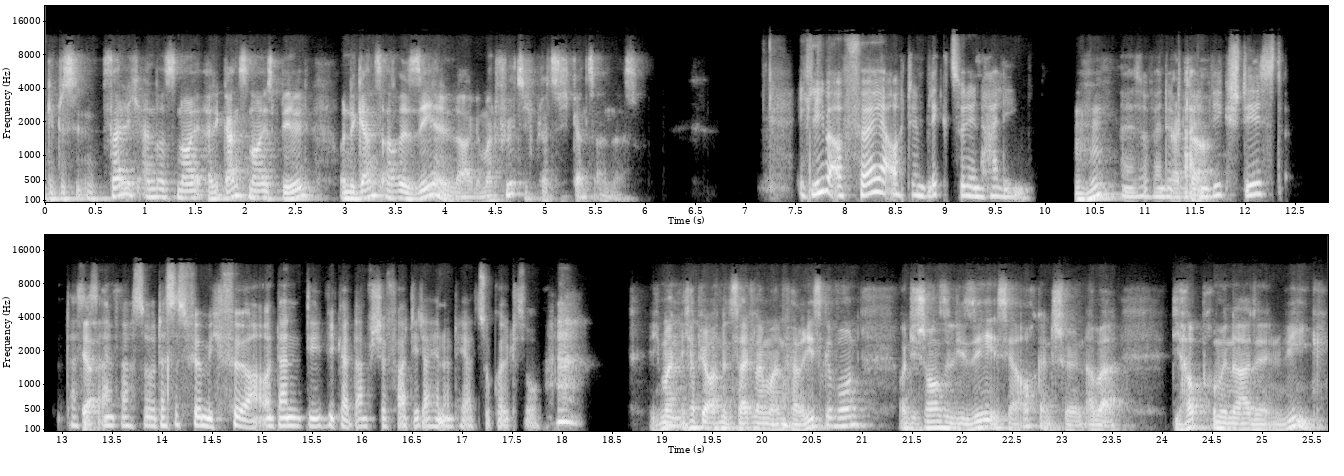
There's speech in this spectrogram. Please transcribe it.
gibt es ein völlig anderes, neu, ein ganz neues Bild und eine ganz andere Seelenlage. Man fühlt sich plötzlich ganz anders. Ich liebe auf Föhr ja auch den Blick zu den Halligen. Mhm. Also wenn du ja, da klar. im Weg stehst, das ja. ist einfach so, das ist für mich Föhr. Und dann die Wieker-Dampfschifffahrt, die da hin und her zuckelt. So. Ich meine, ich habe ja auch eine Zeit lang mal in Paris gewohnt und die Champs-Élysées ist ja auch ganz schön, aber die Hauptpromenade in Wieg,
